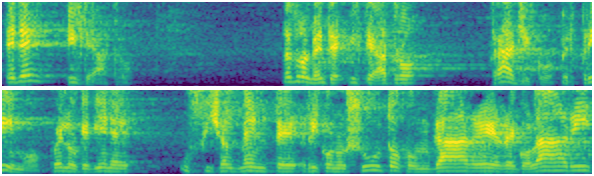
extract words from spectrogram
ed è il teatro. Naturalmente il teatro tragico per primo, quello che viene ufficialmente riconosciuto con gare regolari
